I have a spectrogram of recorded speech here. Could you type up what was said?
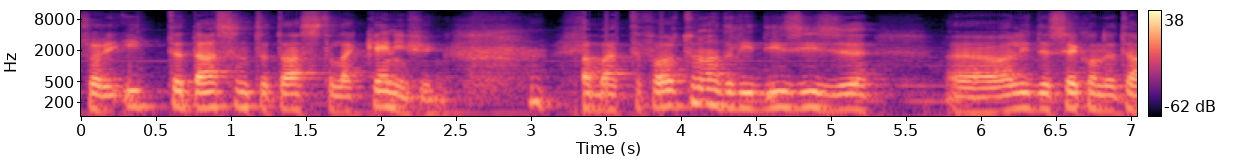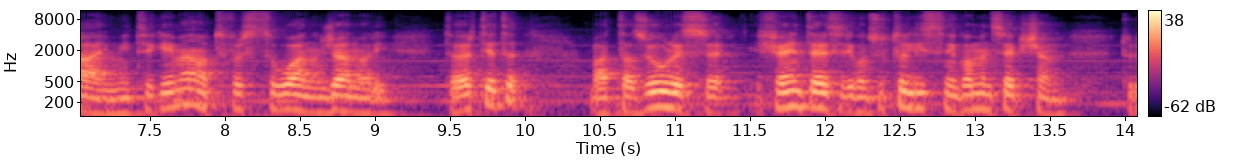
sorry it doesn't taste like anything but fortunately this is uh, only the second time. It came out first one on January 30th but as always if you're interested consult the list in the comment section to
